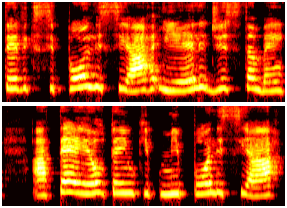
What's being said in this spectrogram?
teve que se policiar, e ele disse também: até eu tenho que me policiar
